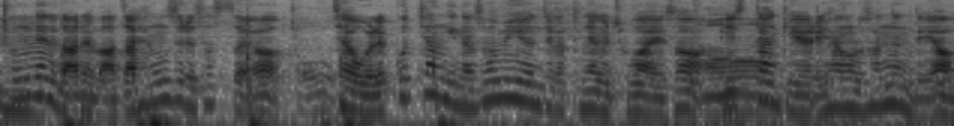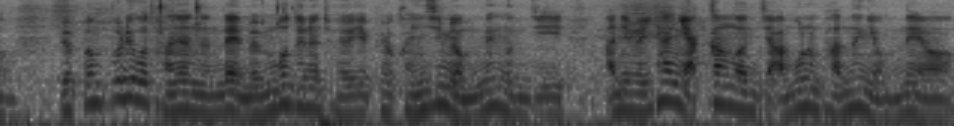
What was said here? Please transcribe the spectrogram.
성년의 날을 맞아 향수를 샀어요. 제가 원래 꽃향기나 섬유유연제 같은 향을 좋아해서 비슷한 계열의 향으로 샀는데요. 몇번 뿌리고 다녔는데 멤버들은 저에게 별 관심이 없는 건지 아니면 향이 약한 건지 아무런 반응이 없네요.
